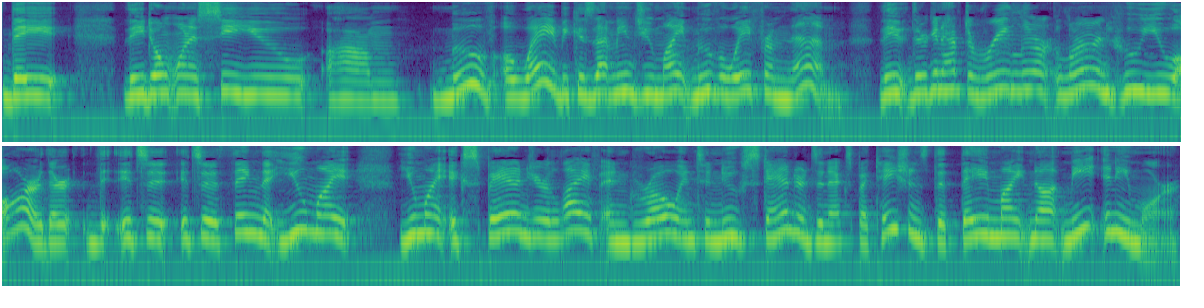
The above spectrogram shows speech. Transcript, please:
they they don't want to see you um, move away because that means you might move away from them. They they're going to have to relearn who you are. There it's a it's a thing that you might you might expand your life and grow into new standards and expectations that they might not meet anymore.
